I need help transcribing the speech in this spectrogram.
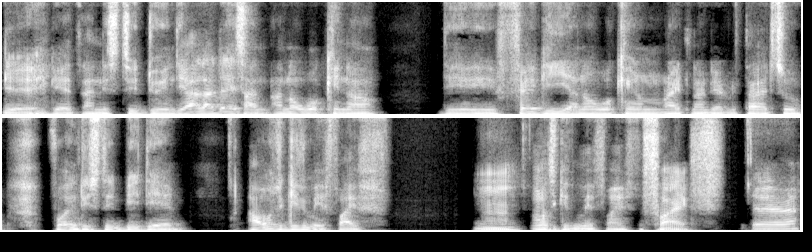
yeah. You get and he's still doing. The Allardyce are, are not working now. The Fergie are not working right now. They're retired. So for him to still be there, I want to give him a five. Mm, I want to give him a five. five. Yeah.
